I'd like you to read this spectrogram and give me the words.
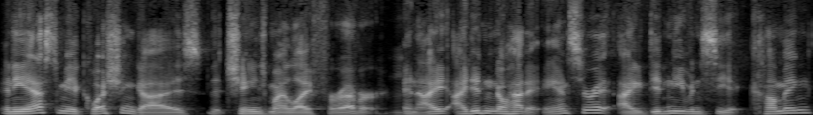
And he asked me a question, guys, that changed my life forever. Mm-hmm. And I, I didn't know how to answer it. I didn't even see it coming.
